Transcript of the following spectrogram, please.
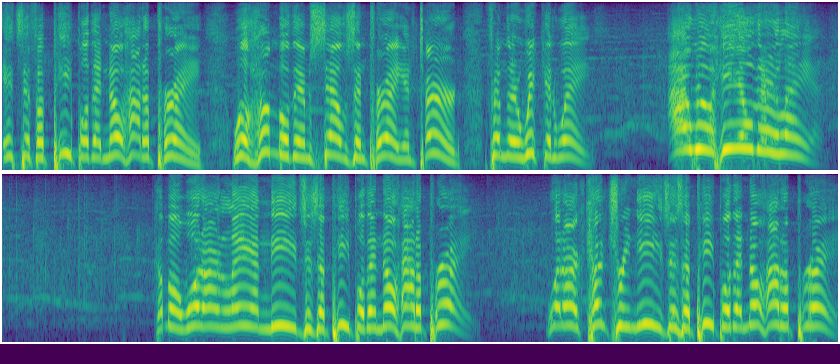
It's if a people that know how to pray will humble themselves and pray and turn from their wicked ways. I will heal their land. Come on, what our land needs is a people that know how to pray. What our country needs is a people that know how to pray.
